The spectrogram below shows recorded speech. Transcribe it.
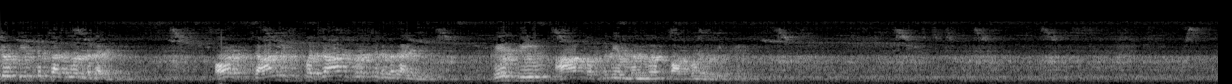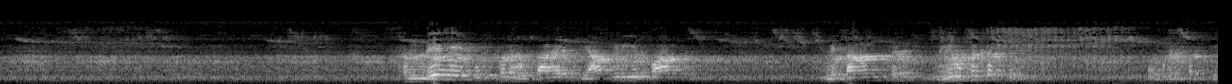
चोटी तक का ज़ोर लगाइए और 40-50 वर्ष लगाइए। फिर भी आप अपने मन में पापों को देखेंगे संदेह उत्पन्न होता है क्या फिर ये पाप नितांत नहीं उखड़ सकते उखड़ सकते,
